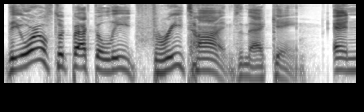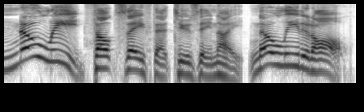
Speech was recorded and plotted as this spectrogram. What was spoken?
The Orioles took back the lead three times in that game, and no lead felt safe that Tuesday night. No lead at all.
